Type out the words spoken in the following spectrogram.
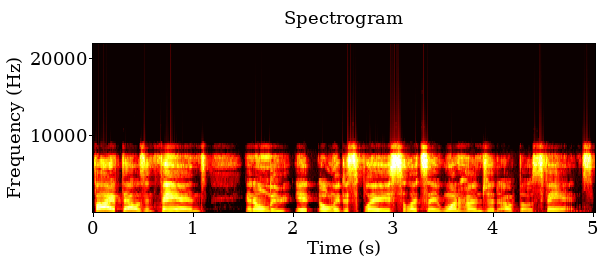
5,000 fans, and only it only displays to let's say 100 of those fans.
